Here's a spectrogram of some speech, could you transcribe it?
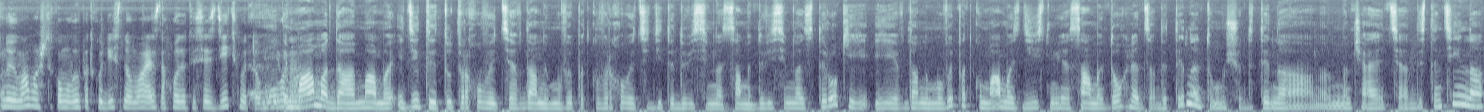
Ну і мама ж в такому випадку дійсно має знаходитися з дітьми, тому І вона мама, да, мама, і діти тут враховуються в даному випадку, враховуються діти до 18, саме до 18 років, і в даному випадку мама здійснює саме догляд за дитиною, тому що дитина навчається дистанційно,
